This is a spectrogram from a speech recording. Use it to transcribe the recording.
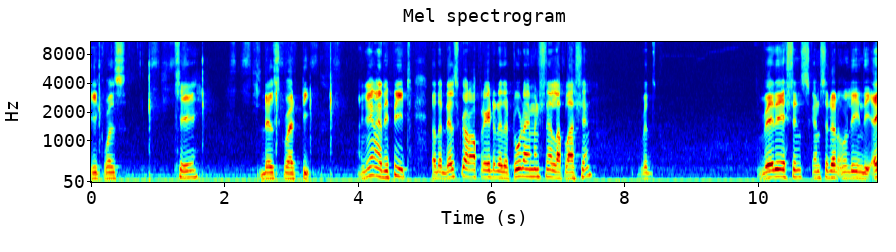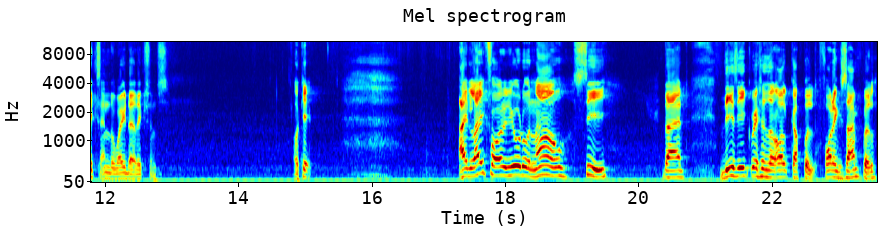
equals k del square t. Again I repeat that the del square operator is a 2 dimensional Laplacian with variations considered only in the x and the y directions. Okay. I would like for you to now see that these equations are all coupled. For example,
